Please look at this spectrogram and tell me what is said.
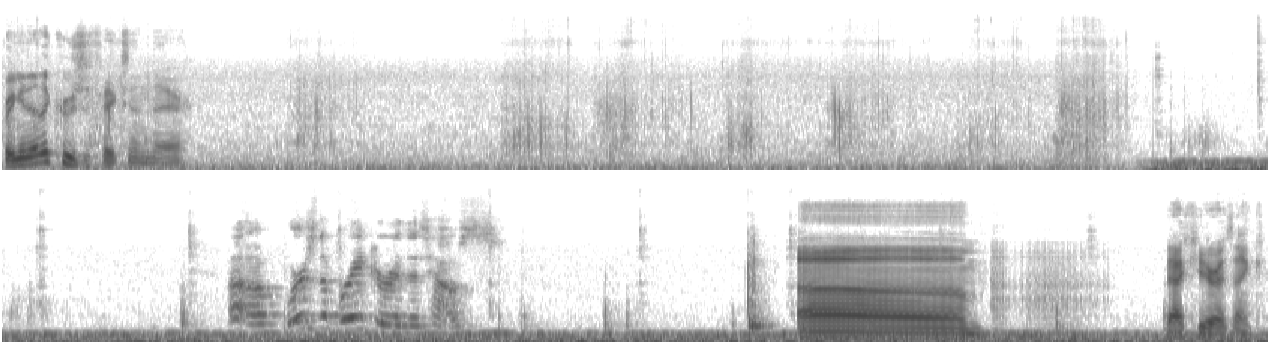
Bring another crucifix in there. Back here, I think.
